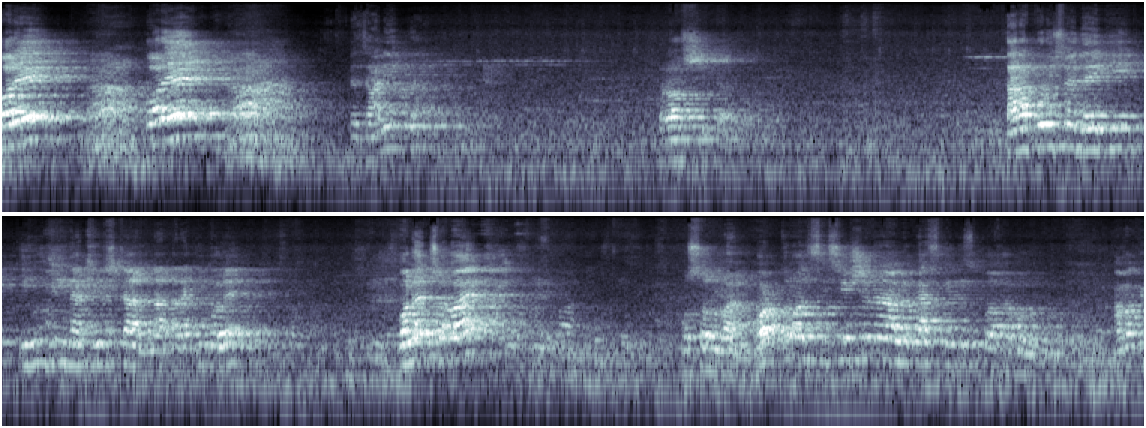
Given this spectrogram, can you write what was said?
করে? করে? জানি আমরা। তারা তারা পরিচয় দেয় কি? ইহুদি না খ্রিস্টান? না, তারা কি বলে? বলেন সবাই। মুসলমান। বর্তমান সিচুয়েশনের আলোকে আজকে কিছু কথা বলব আমাকে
